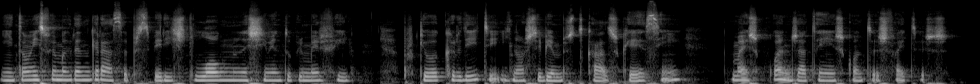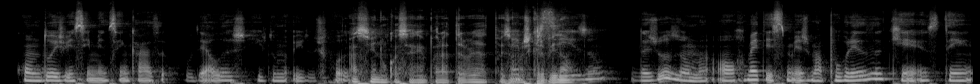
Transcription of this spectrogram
E então isso foi uma grande graça, perceber isto logo no nascimento do primeiro filho. Porque eu acredito, e nós sabemos de casos que é assim, que mais quando já têm as contas feitas com dois vencimentos em casa, o delas e do, e do esposo. Assim não conseguem parar de trabalhar, depois é, é uma escravidão. preciso das duas uma, ou remetem-se mesmo à pobreza, que é, têm,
